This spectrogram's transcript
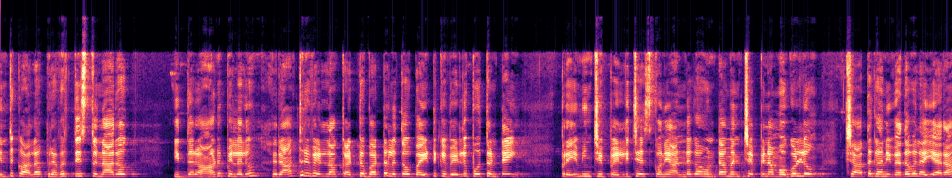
ఎందుకు అలా ప్రవర్తిస్తున్నారో? ఇద్దరు ఆడపిల్లలు రాత్రి వేళ కట్టుబట్టలతో బయటికి వెళ్ళిపోతుంటే ప్రేమించి పెళ్ళి చేసుకొని అండగా ఉంటామని చెప్పిన మొగుళ్ళు చాతగాని వెదవలయ్యారా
